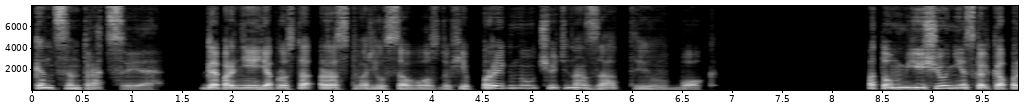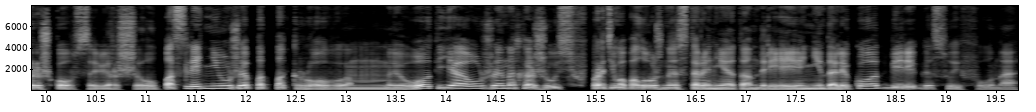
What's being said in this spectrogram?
«Концентрация». Для парней я просто растворился в воздухе, прыгнул чуть назад и в бок. Потом еще несколько прыжков совершил, последний уже под покровом, и вот я уже нахожусь в противоположной стороне от Андрея, недалеко от берега Суйфуна.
